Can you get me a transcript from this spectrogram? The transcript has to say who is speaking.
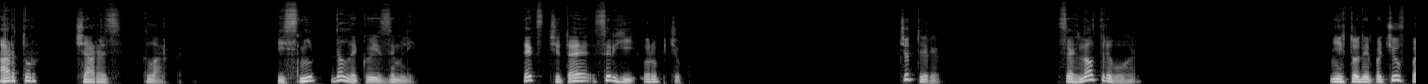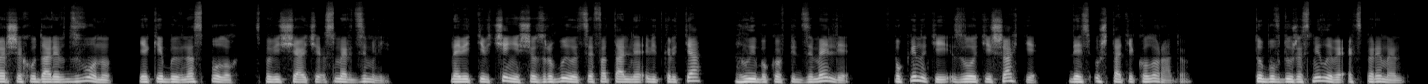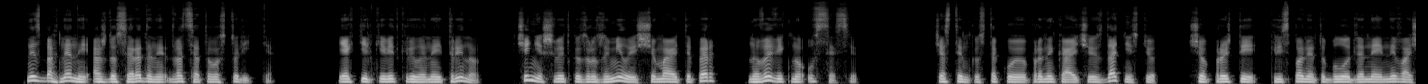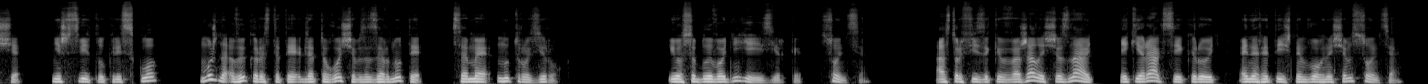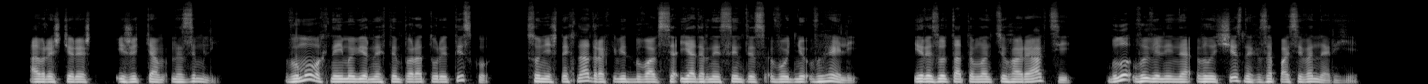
Speaker 1: Артур Чарльз Кларк. Пісні далекої землі. Текст читає Сергій Оробчук. 4. Сигнал тривоги. Ніхто не почув перших ударів дзвону, який бив на сполох, сповіщаючи смерть землі. Навіть ті вчені, що зробили це фатальне відкриття глибоко в підземеллі, в покинутій золотій шахті десь у штаті Колорадо. То був дуже сміливий експеримент, незбагнений аж до середини ХХ століття. Як тільки відкрили нейтрино, вчені швидко зрозуміли, що мають тепер нове вікно у всесвіт. Частинку з такою проникаючою здатністю, щоб пройти крізь планету було для неї не важче, ніж світло крізь скло, можна використати для того, щоб зазирнути саме нутро зірок. І особливо однієї зірки сонця. Астрофізики вважали, що знають, які реакції керують енергетичним вогнищем сонця, а врешті-решт і життям на землі. В умовах неймовірних температур і тиску в сонячних надрах відбувався ядерний синтез водню в гелій, і результатом ланцюга реакцій було вивільнення величезних запасів енергії,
